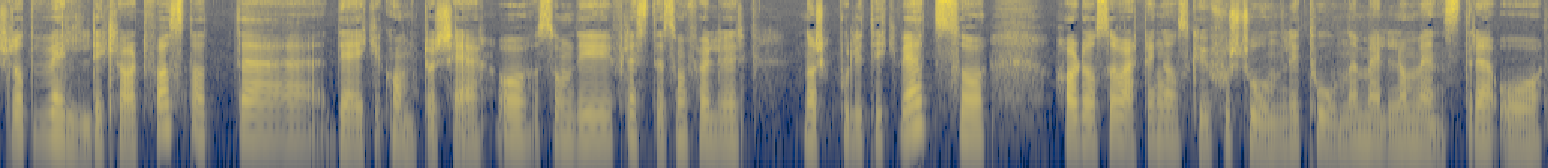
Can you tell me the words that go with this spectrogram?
slått veldig klart fast at eh, det ikke kommer til å skje. Og som de fleste som følger norsk politikk vet, så har det også vært en ganske uforsonlig tone mellom Venstre og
